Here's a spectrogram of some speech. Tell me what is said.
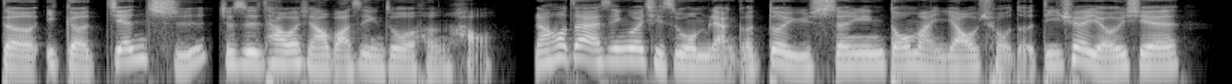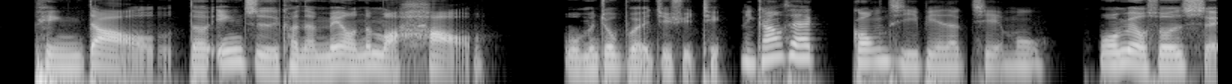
的一个坚持，就是他会想要把事情做得很好。然后再来是因为其实我们两个对于声音都蛮要求的，的确有一些频道的音质可能没有那么好，我们就不会继续听。你刚刚是在攻击别的节目？我没有说是谁，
